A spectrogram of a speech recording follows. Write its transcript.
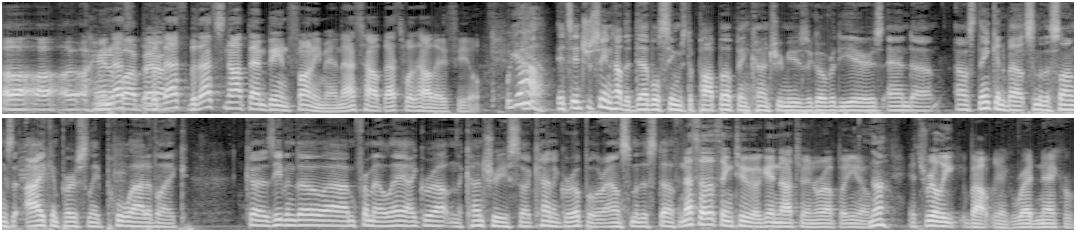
uh, a, a I mean, Hanna that's, but that's but that's not them being funny, man. That's how that's what how they feel. well, yeah. It's interesting how the devil seems to pop up in country music over the years. And uh, I was thinking about some of the songs that I can personally pull out of like, because even though uh, I'm from LA, I grew out in the country, so I kind of grew up around some of this stuff. And that's the other thing too. Again, not to interrupt, but you know, No. it's really about like redneck or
